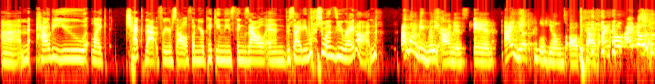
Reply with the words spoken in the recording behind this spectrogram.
Um, how do you like check that for yourself when you're picking these things out and deciding which ones you write on? I'm going to be really honest, and I yuck people's yums all the time. I know, I know.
